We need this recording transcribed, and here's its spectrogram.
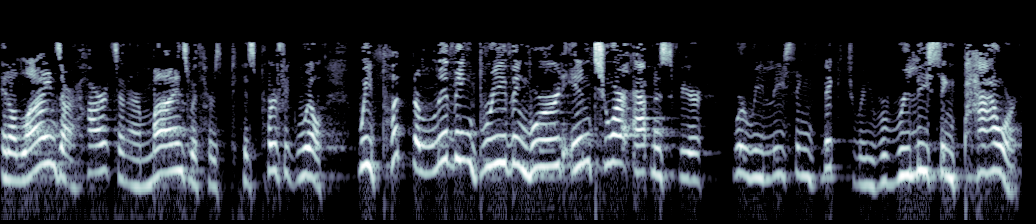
It aligns our hearts and our minds with his, his perfect will. We put the living, breathing word into our atmosphere. We're releasing victory. We're releasing power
